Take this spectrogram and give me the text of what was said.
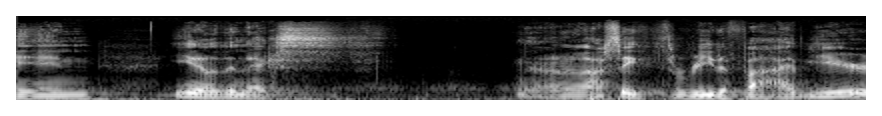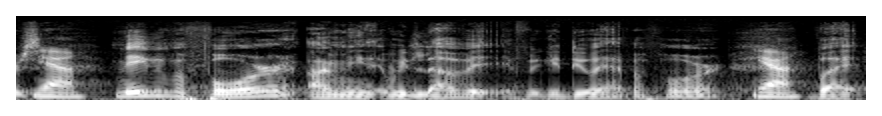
In you know the next, I don't know, I'll say three to five years. Yeah. Maybe before. I mean, we'd love it if we could do that before. Yeah. But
